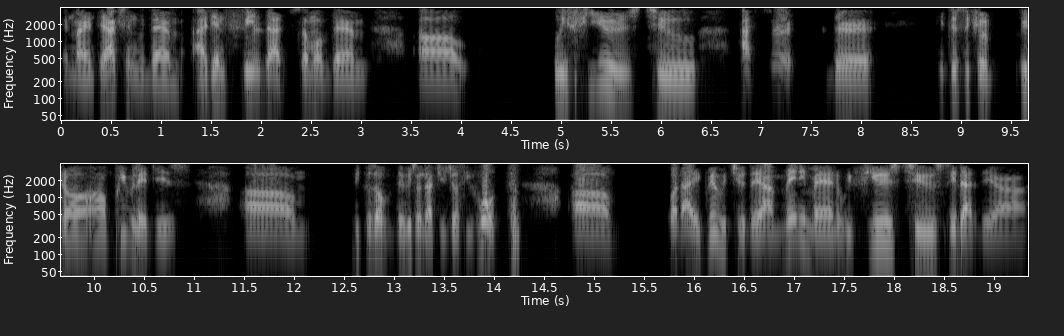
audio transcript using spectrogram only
and my interaction with them, I didn't feel that some of them, uh, refused to assert their heterosexual, you know, uh, privileges, um, because of the reason that you just evoked. Uh, but I agree with you. There are many men who refuse to say that they are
